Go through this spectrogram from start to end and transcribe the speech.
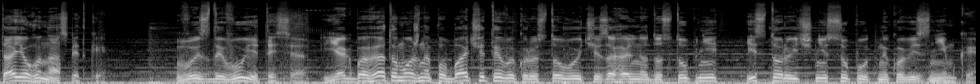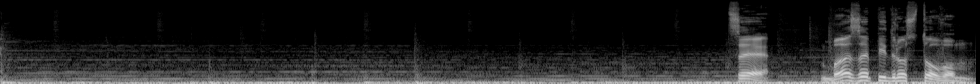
та його наслідки. Ви здивуєтеся, як багато можна побачити, використовуючи загальнодоступні історичні супутникові знімки. Це база під Ростовом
